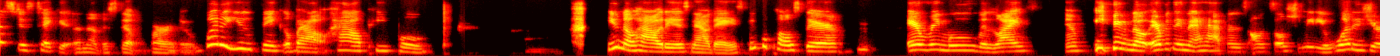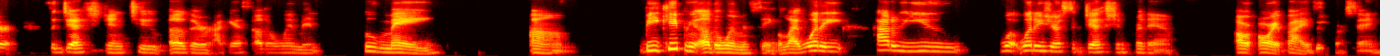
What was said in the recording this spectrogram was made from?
let's just take it another step further. What do you think about how people you know how it is nowadays. People post their every move in life and you know everything that happens on social media what is your suggestion to other i guess other women who may um be keeping other women single? Like what do you how do you what what is your suggestion for them? Or, or advice per se?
